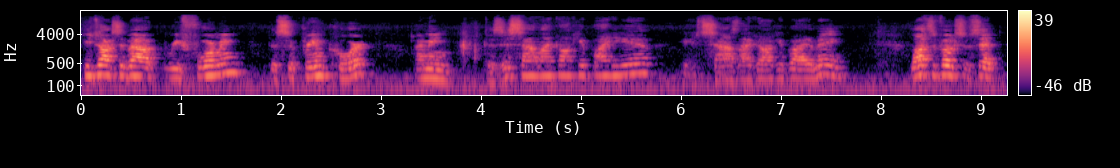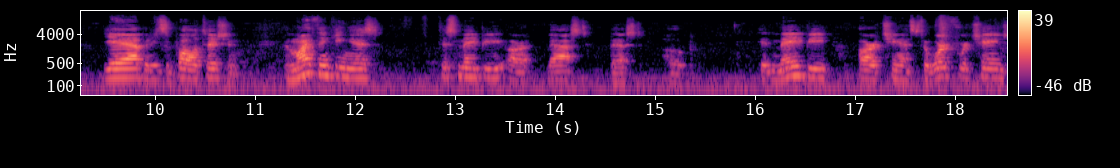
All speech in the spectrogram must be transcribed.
He talks about reforming the Supreme Court. I mean, does this sound like Occupy to you? It sounds like Occupy to me. Lots of folks have said, yeah, but he's a politician. And my thinking is, this may be our last best hope. It may be our chance to work for change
